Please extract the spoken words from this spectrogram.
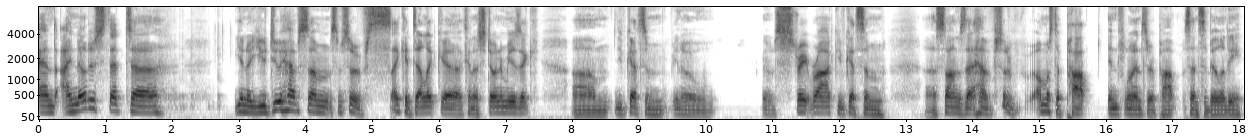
and I noticed that uh, you know you do have some some sort of psychedelic uh, kind of stoner music. Um, you've got some you know, you know straight rock. You've got some uh, songs that have sort of almost a pop influence or a pop sensibility.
